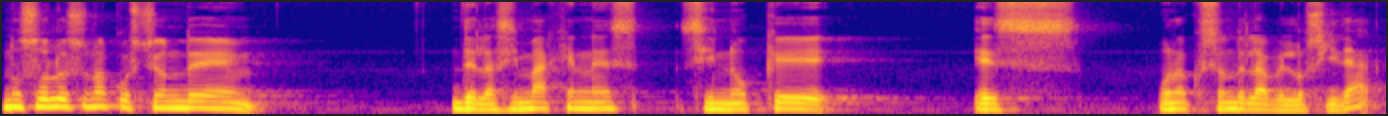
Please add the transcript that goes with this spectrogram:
no solo es una cuestión de, las imágenes, sino que es una cuestión de la velocidad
